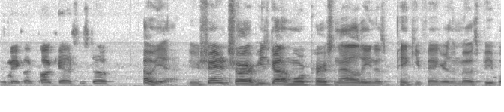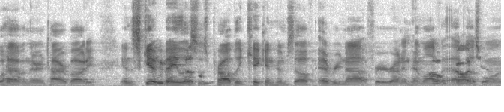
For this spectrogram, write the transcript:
who make like podcasts and stuff. Oh, yeah. Dude, Shannon Sharpe, he's got more personality in his pinky finger than most people have in their entire body. And Skip Dude, Bayless is probably kicking himself every night for running him off Oh, at God, FS1. yeah.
